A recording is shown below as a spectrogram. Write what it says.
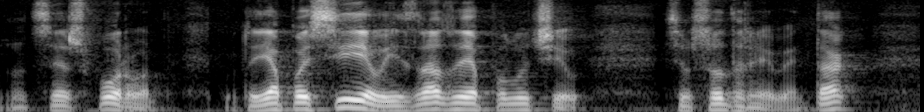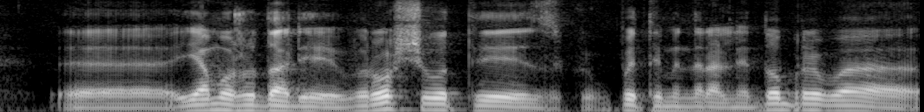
Ну це ж форвард. Тобто я посіяв і зразу я отримав 700 гривень. Так? Е, Я можу далі вирощувати, купити мінеральне добрива,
